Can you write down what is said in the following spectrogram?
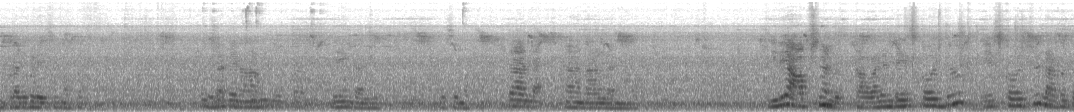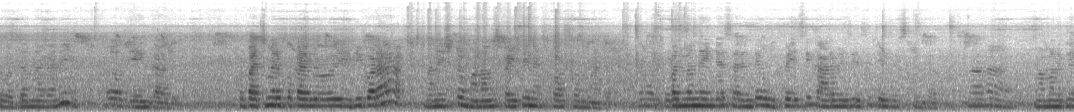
ఇప్పుడు అది కూడా వేసి మొత్తం. ఏం కాదు. వేసే మొత్తం. నాలుగు అన్నమాట ఇది ఆప్షనల్. కావాలంటే వేసుకోవద్దు వేసుకోవచ్చు లేకపోతే వద్దన్నా కానీ ఏం కాదు. ఇప్పుడు పచ్చిమిరపకాయలు ఇది కూడా మన ఇష్టం మనం స్పైసీనెస్ కోసం అనమాట కొంతమంది ఏం చేస్తారంటే ఉప్పు వేసి కారం వేసేసి చేసేసుకుంటారు. మనకి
